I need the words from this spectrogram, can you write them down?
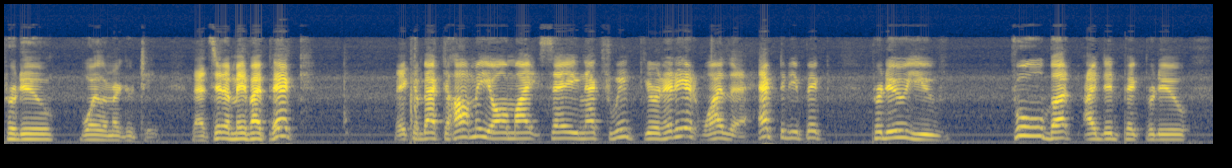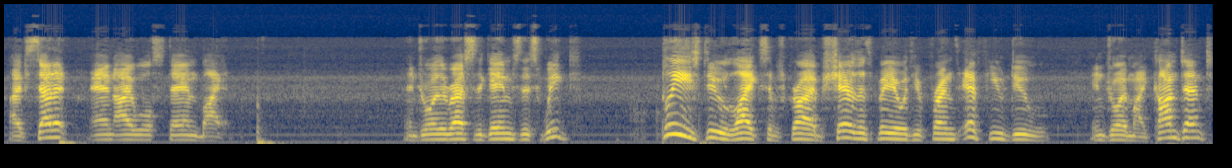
Purdue Boilermaker team. That's it. I made my pick. May come back to haunt me. You all might say next week you're an idiot. Why the heck did you pick Purdue, you fool? But I did pick Purdue. I've said it, and I will stand by it. Enjoy the rest of the games this week. Please do like, subscribe, share this video with your friends if you do enjoy my content.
